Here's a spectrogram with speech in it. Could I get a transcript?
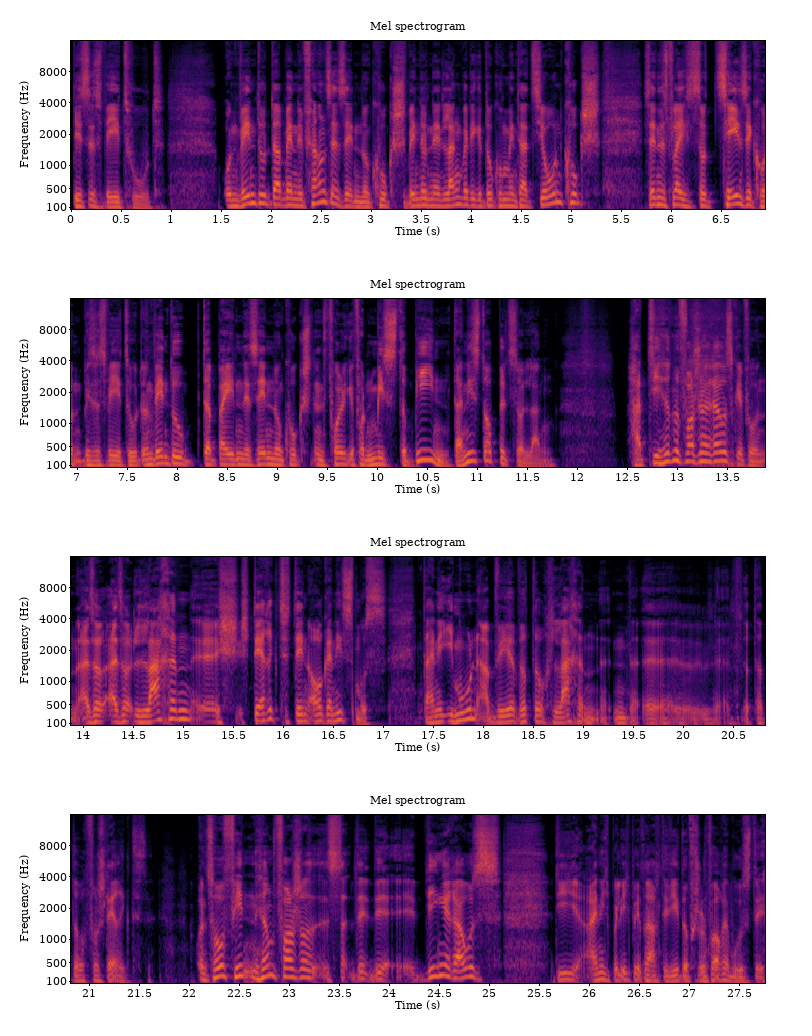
bis es weh tut. Und wenn du dabei eine Fernsehsendung guckst, wenn du eine langweilige Dokumentation guckst, sind es vielleicht so zehn Sekunden, bis es weh tut. Und wenn du dabei eine Sendung guckst, eine Folge von Mr. Bean, dann ist doppelt so lang. Hat die Hirnforschung herausgefunden. Also, also Lachen äh, stärkt den Organismus. Deine Immunabwehr wird durch Lachen äh, wird dadurch verstärkt. Und so finden Hirnforscher Dinge raus, die eigentlich billig betrachtet jeder schon vorher wusste.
